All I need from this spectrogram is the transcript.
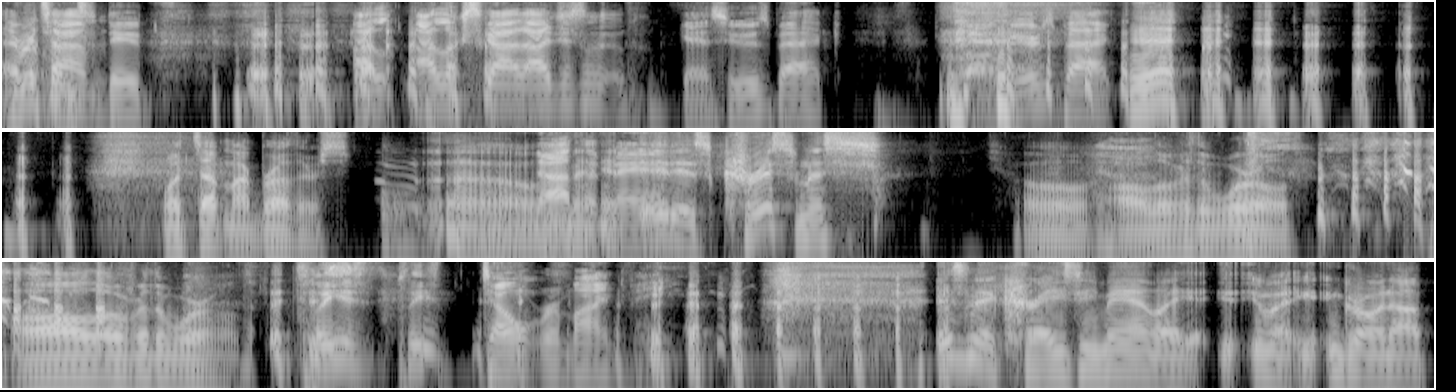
Every Reference. time, dude. I, I look, Scott. I just guess who's back. Here's back. What's up, my brothers? Oh, Nothing, man. It is Christmas. Oh, all over the world, all over the world. Please, please don't remind me. Isn't it crazy, man? Like, you know, growing up,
